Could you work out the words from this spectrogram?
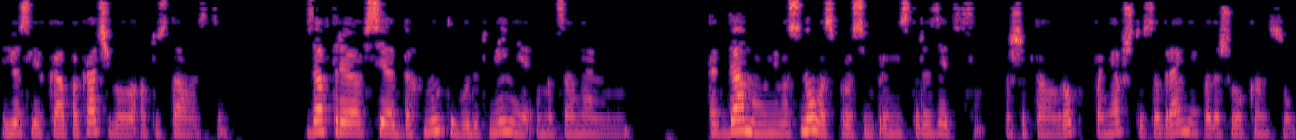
Ее слегка покачивало от усталости. Завтра все отдохнут и будут менее эмоциональными. Тогда мы у него снова спросим про мистера Зеттиса, прошептал Роб, поняв, что собрание подошло к концу.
